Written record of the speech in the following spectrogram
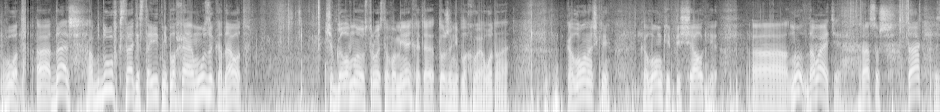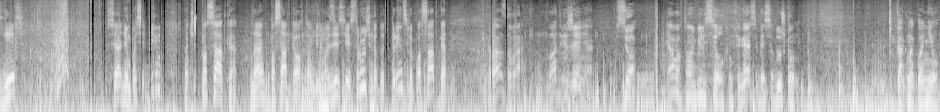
Вот. А дальше, обдув, кстати, стоит неплохая музыка, да, вот. Чтобы головное устройство поменять, хотя тоже неплохое. Вот она. Колоночки, колонки, пищалки. А, ну, давайте, раз уж так, здесь сядем, посидим. Значит, посадка, да, посадка в автомобиле. Вот здесь есть ручка, то есть, в принципе, посадка. Раз, два, два движения. Все, я в автомобиль сел. Нифига себе сидушку как наклонил.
